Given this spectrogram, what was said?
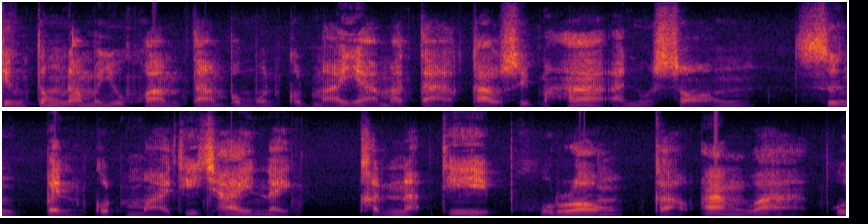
จึงต้องนำอายุความตามประมวลกฎหมายยามาตรา 95 อนุ 2 ซึ่งเป็นกฎหมายที่ใช้ในขณะที่ผู้ร้องกล่าวอ้างว่าผู้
